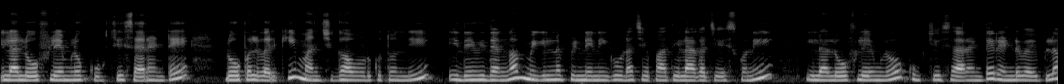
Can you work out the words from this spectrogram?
ఇలా లో ఫ్లేమ్లో కుక్ చేశారంటే లోపల వరకు మంచిగా ఉడుకుతుంది. ఇదే విధంగా మిగిలిన పిండిని కూడా చపాతీలాగా చేసుకొని ఇలా లో ఫ్లేమ్లో కుక్ చేశారంటే రెండు వైపులా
